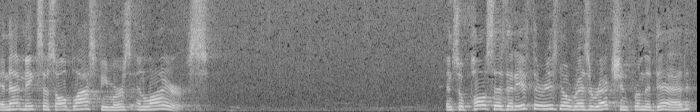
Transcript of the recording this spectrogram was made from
and that makes us all blasphemers and liars. And so Paul says that if there is no resurrection from the dead,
